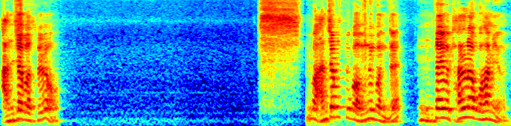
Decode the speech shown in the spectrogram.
안 잡았어요. 이거 안 잡을 수가 없는 건데? 자, 이거 달라고 하면.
